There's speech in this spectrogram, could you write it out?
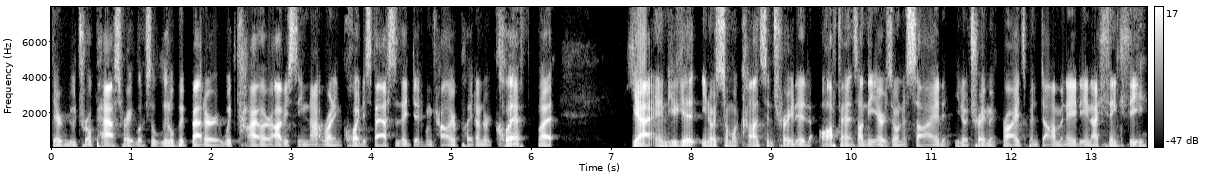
Their neutral pass rate looks a little bit better with Kyler, obviously not running quite as fast as they did when Kyler played under Kliff. but yeah, and you get, you know, somewhat concentrated offense on the Arizona side. You know, Trey McBride's been dominating. I think the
